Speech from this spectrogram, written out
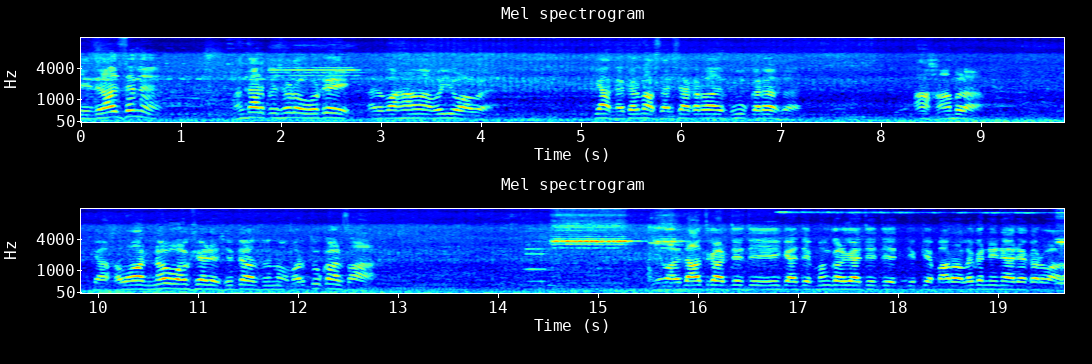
સિદ્ધરાજ છે ને, અંધાર પછોડો ઓઢે અને વાહામાં વયો આવે. ક્યાં નગરમાં ચર્ચા કરવા, શું કરે છે? આ સાંભળા કે હવા નવ અક્ષરે સિદ્ધાર્થનો મરતુકાર થા એમાં દાંત કાઢતે હતી એ કહેતી મંગળ ગાતી હતી કે મારા લગ્નની નારે કરવા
